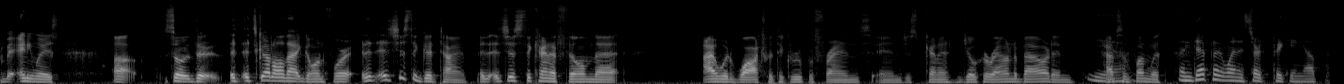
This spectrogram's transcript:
But anyways uh so there it, it's got all that going for it. it it's just a good time. It, it's just the kind of film that i would watch with a group of friends and just kind of joke around about and yeah. have some fun with And definitely when it starts picking up.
